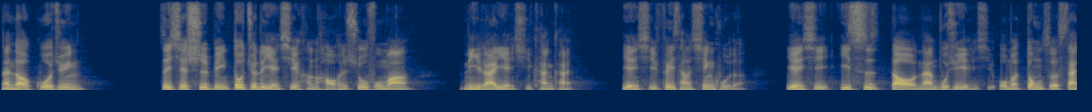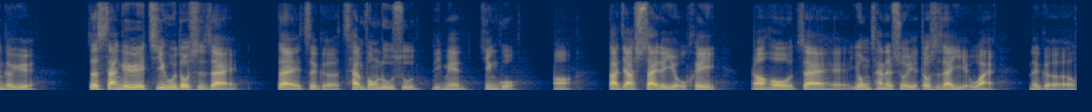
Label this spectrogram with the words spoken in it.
难道国军这些士兵都觉得演习很好、很舒服吗？你来演习看看，演习非常辛苦的。演习一次到南部去演习，我们动辄三个月，这三个月几乎都是在在这个餐风露宿里面经过啊，大家晒得黝黑。然后在用餐的时候也都是在野外，那个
